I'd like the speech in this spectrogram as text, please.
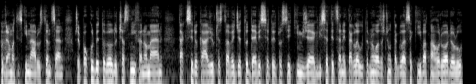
hmm. dramatickým nárůstem cen. Protože pokud by to byl dočasný fenomén, tak si dokážu představit, že to jde vysvětlit prostě tím, že když se ty ceny takhle utrhnou a začnou takhle se kývat nahoru a dolů,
